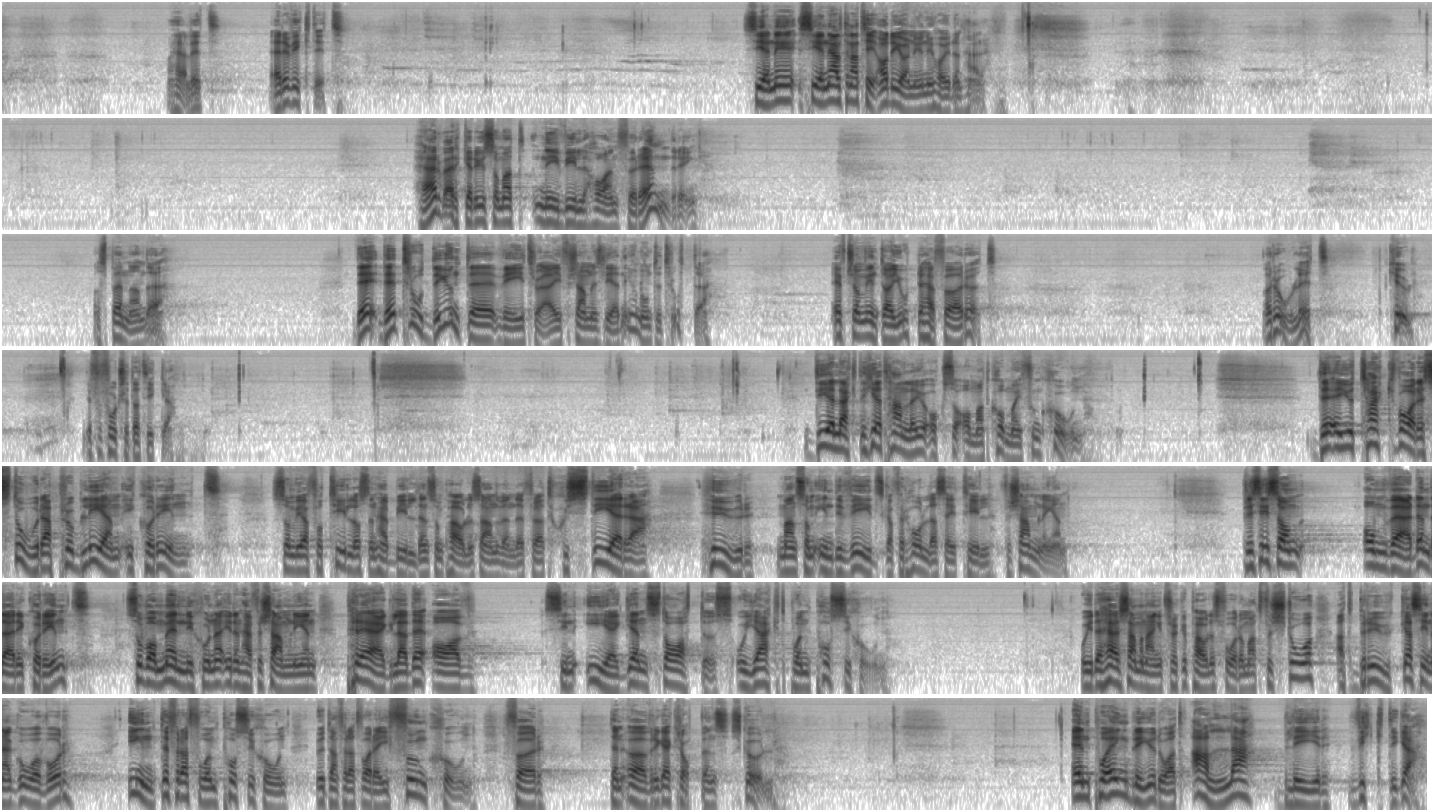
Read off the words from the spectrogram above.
Vad härligt. Är det viktigt? Ser ni, ser ni alternativ? Ja, det gör ni, ni har ju den här. Här verkar det ju som att ni vill ha en förändring. Vad spännande. Det, det trodde ju inte vi, tror jag, i församlingsledningen har nog inte trott det. Eftersom vi inte har gjort det här förut. Vad roligt. Kul. Det får fortsätta ticka. Delaktighet handlar ju också om att komma i funktion. Det är ju tack vare stora problem i Korint som vi har fått till oss den här bilden som Paulus använder för att justera hur man som individ ska förhålla sig till församlingen. Precis som omvärlden där i Korint, så var människorna i den här församlingen präglade av sin egen status och jakt på en position. Och I det här sammanhanget försöker Paulus få dem att förstå att bruka sina gåvor, inte för att få en position, utan för att vara i funktion för den övriga kroppens skull. En poäng blir ju då att alla blir viktiga.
